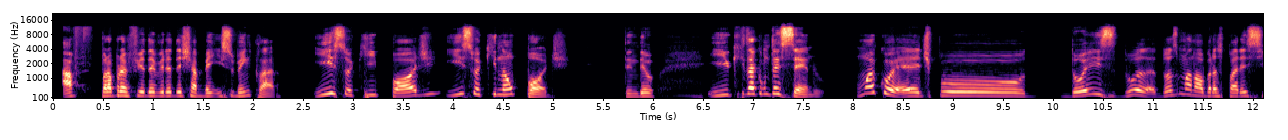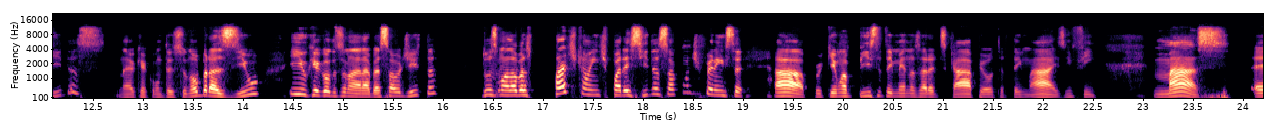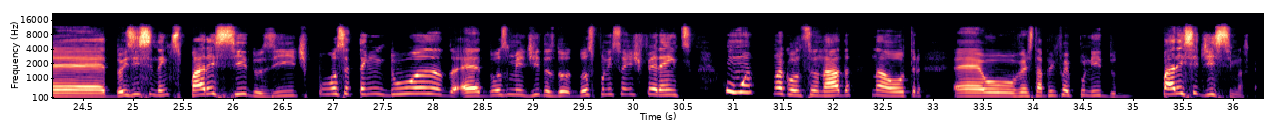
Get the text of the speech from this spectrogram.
a própria FIA deveria deixar bem, isso bem claro isso aqui pode, isso aqui não pode. Entendeu? E o que está acontecendo? Uma coisa, é tipo, dois, duas, duas manobras parecidas, né? O que aconteceu no Brasil e o que aconteceu na Arábia Saudita. Duas manobras praticamente parecidas, só com diferença. Ah, porque uma pista tem menos área de escape, a outra tem mais, enfim. Mas é, dois incidentes parecidos e tipo você tem duas, é, duas medidas, duas punições diferentes. Uma não aconteceu nada, na outra é, o Verstappen foi punido, parecidíssimas, cara.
